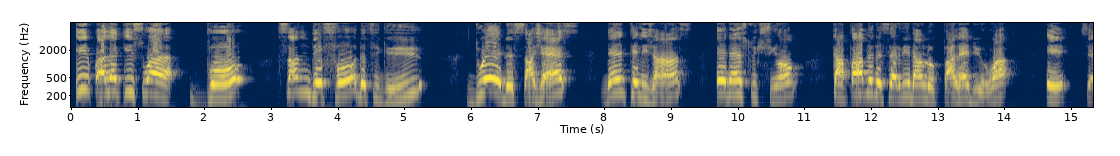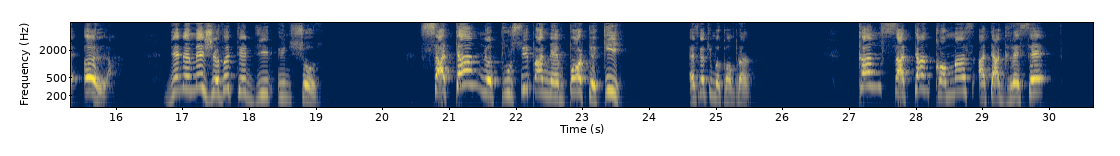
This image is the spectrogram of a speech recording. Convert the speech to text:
Il fallait qu'il soit beau, sans défaut de figure, doué de sagesse, d'intelligence, et d'instruction, capables de servir dans le palais du roi, et c'est eux-là. Bien-aimé, je veux te dire une chose. Satan ne poursuit pas n'importe qui. Est-ce que tu me comprends? Quand Satan commence à t'agresser,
